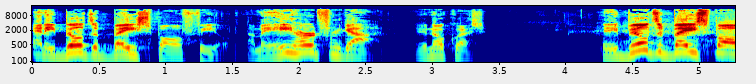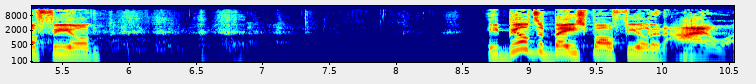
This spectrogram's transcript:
and he builds a baseball field. I mean, he heard from God, no question. And he builds a baseball field. He builds a baseball field in Iowa.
